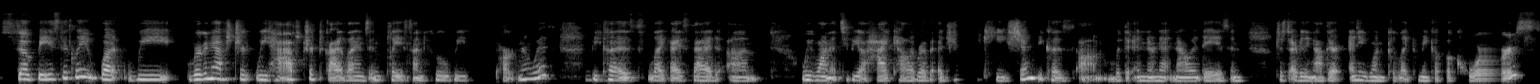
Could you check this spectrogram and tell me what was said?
So basically what we we're going to have strict we have strict guidelines in place on who we partner with mm-hmm. because like i said um, we want it to be a high caliber of education because um, with the internet nowadays and just everything out there anyone could like make up a course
